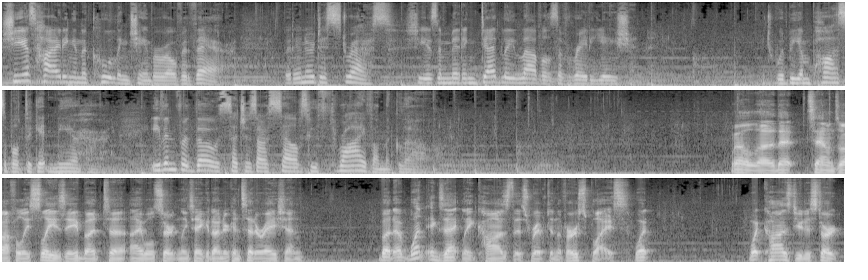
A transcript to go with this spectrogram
She is hiding in the cooling chamber over there, but in her distress, she is emitting deadly levels of radiation. It would be impossible to get near her, even for those such as ourselves who thrive on the glow. Well, uh, that sounds awfully sleazy, but uh, I will certainly take it under consideration. But uh, what exactly caused this rift in the first place? What what caused you to start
